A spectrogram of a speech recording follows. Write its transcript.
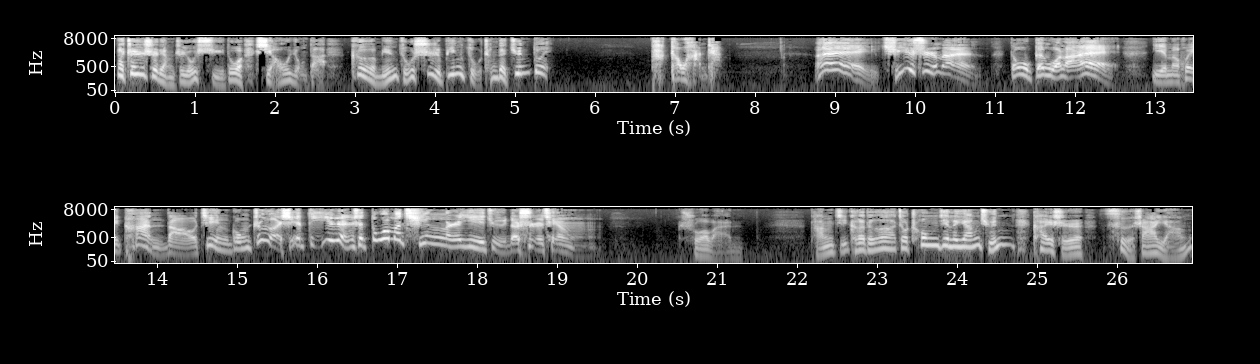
那真是两支有许多骁勇的各民族士兵组成的军队。他高喊着：“哎，骑士们，都跟我来！你们会看到进攻这些敌人是多么轻而易举的事情。”说完，唐吉诃德就冲进了羊群，开始刺杀羊。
